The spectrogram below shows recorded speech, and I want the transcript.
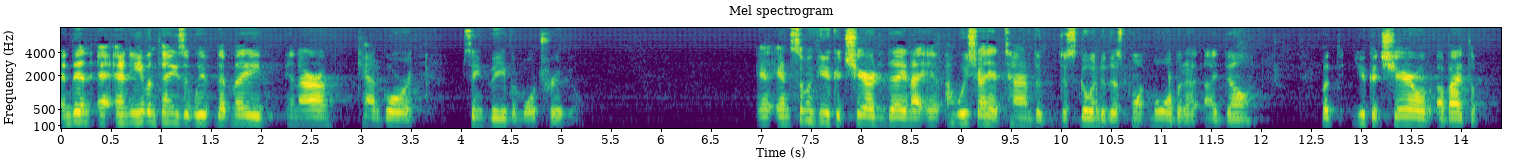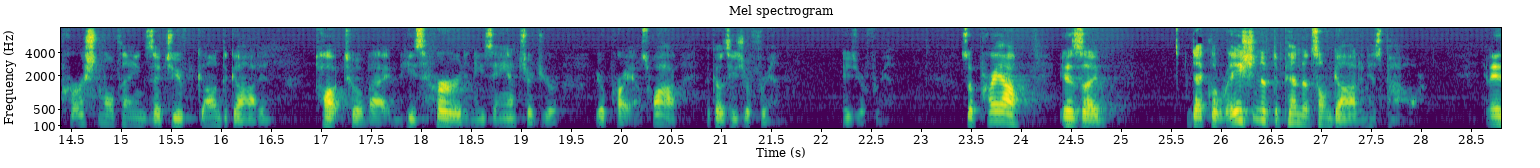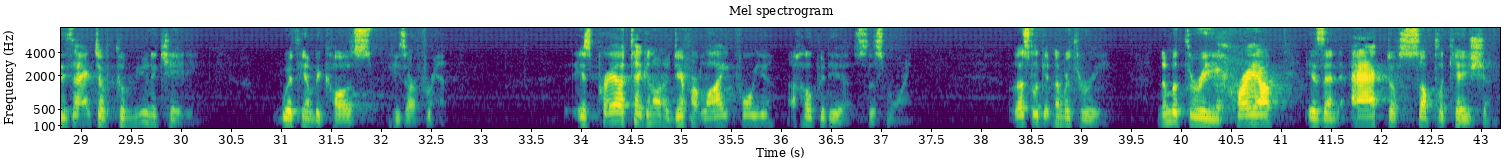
And then, and even things that we that may in our category seem to be even more trivial. And, and some of you could share today, and I, I wish I had time to just go into this point more, but I, I don't. But you could share about the personal things that you've gone to God and talked to about, and He's heard and He's answered your, your prayers. Why? Because He's your friend. He's your friend. So prayer is a declaration of dependence on God and His power. And it is an act of communicating with Him because He's our friend. Is prayer taking on a different light for you? I hope it is this morning. Let's look at number three. Number three, prayer is an act of supplication.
